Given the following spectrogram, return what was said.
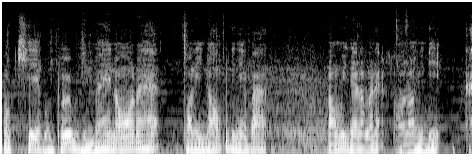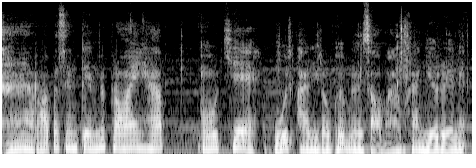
โอเค ผมเพิ่มหินมาให้น้องนะฮะ ตอนนี้น้องเป็นยังไงบ้าง น้องมีไหนแล้ววะเนี่ย อ๋อ น้องอยู่นี่อ่าร้อยเปอร์เซ็นต์เต็มเรียบร้อยครับ โอเคอุ้ยพานี้เราเพิ่มเลยเสามาค่อนข้างเยอะเลยเนี่ย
